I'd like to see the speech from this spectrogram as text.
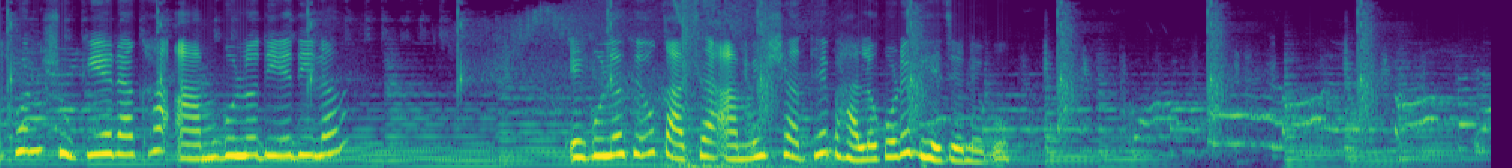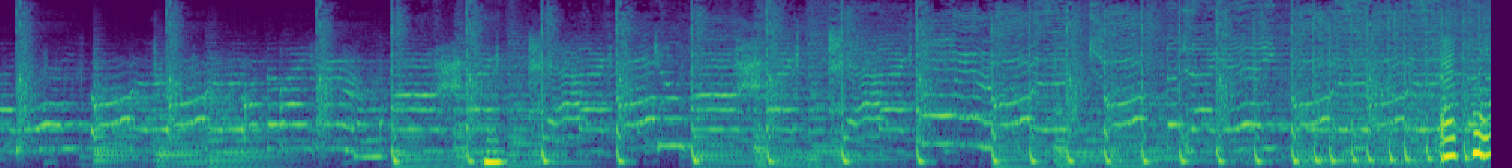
এখন শুকিয়ে রাখা আমগুলো দিয়ে দিলাম। এগুলোকেও কাঁচা আমের সাথে ভালো করে ভেজে নেব। এখন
